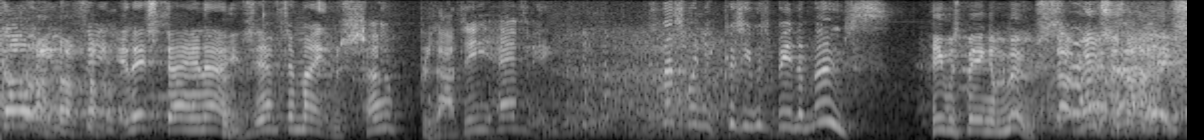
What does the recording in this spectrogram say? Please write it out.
God, you think in this day and age you have to make them so bloody heavy? That's when because he was being a moose. He was being a moose. No, moose is like this.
